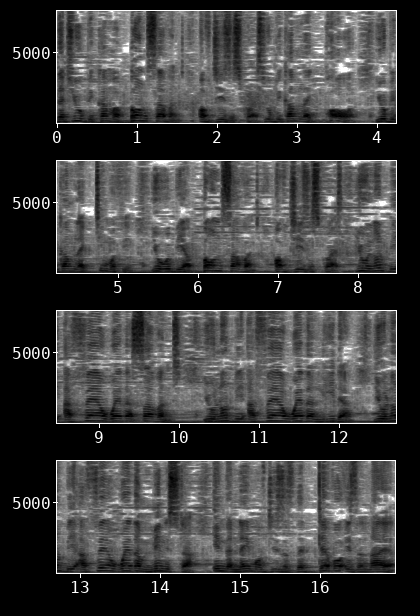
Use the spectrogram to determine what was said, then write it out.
that you become a bond servant of Jesus Christ. You become like Paul. You become like Timothy. You will be a bond servant of Jesus Christ. You will not be a fair weather servant. You will not be a fair weather leader. You will not be a fair weather minister in the name of Jesus. The devil is a liar.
